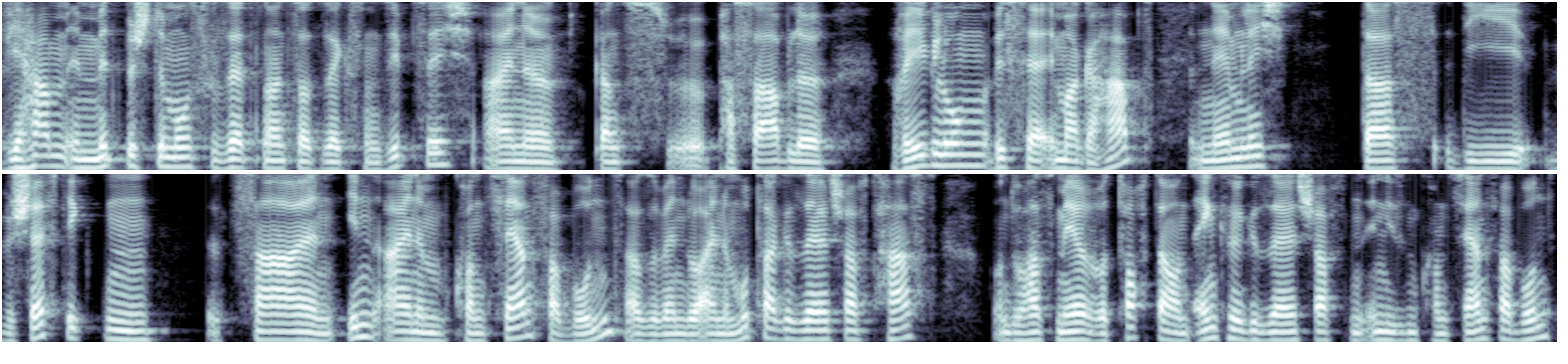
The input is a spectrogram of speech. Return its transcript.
Wir haben im Mitbestimmungsgesetz 1976 eine ganz äh, passable Regelung bisher immer gehabt, nämlich dass die Beschäftigten Zahlen in einem Konzernverbund, also wenn du eine Muttergesellschaft hast und du hast mehrere Tochter- und Enkelgesellschaften in diesem Konzernverbund,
